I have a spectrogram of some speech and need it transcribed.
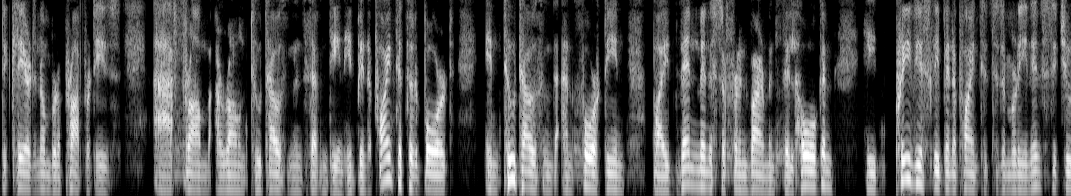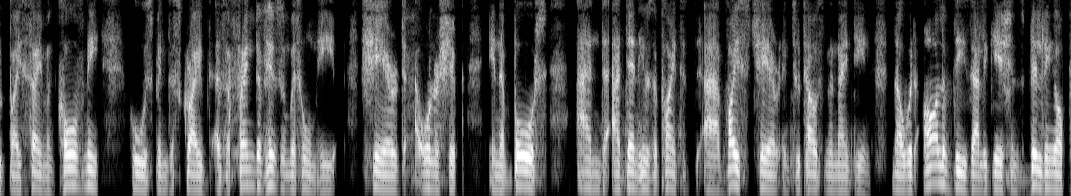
declared a number of properties uh, from around 2017. He'd been appointed to the board in 2014 by then Minister for Environment Phil Hogan. He'd previously been appointed to the Marine Institute by Simon Coveney, who's been described as a friend of his and with whom he shared ownership in a boat. And, and then he was appointed uh, vice chair in 2019. Now, with all of these allegations building up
